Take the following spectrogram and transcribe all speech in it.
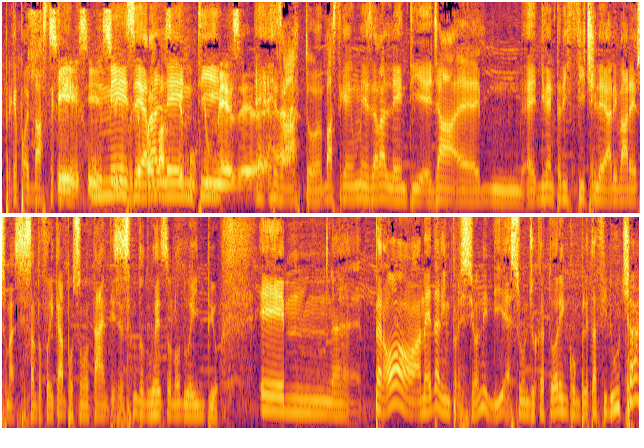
perché poi basta sì, che sì, un mese rallenti, un mese, eh, eh. esatto, basta che un mese rallenti e già eh, diventa difficile arrivare, insomma 60 fuori campo sono tanti, 62 sono due in più. E, ehm, però a me dà l'impressione di essere un giocatore in completa fiducia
